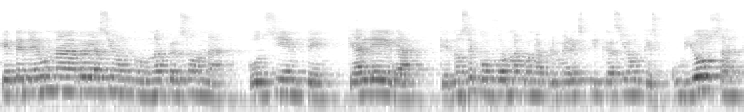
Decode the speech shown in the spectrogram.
que tener una relación con una persona consciente, que alega, que no se conforma con la primera explicación, que es curiosa,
